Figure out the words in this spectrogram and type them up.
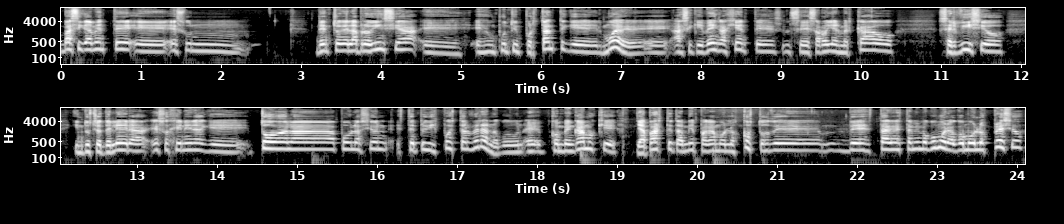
básicamente eh, es un... Dentro de la provincia eh, es un punto importante que mueve, eh, hace que venga gente, se desarrolle el mercado, servicios, industria hotelera, eso genera que toda la población esté predispuesta al verano. Pues, eh, convengamos que, y aparte también pagamos los costos de, de estar en esta misma comuna, como los precios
